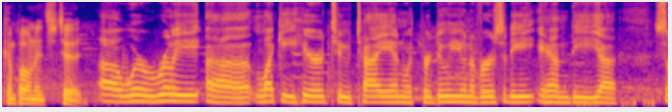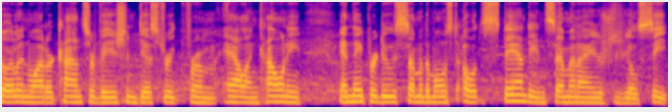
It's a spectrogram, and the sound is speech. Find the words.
components to it. Uh, we're really uh, lucky here to tie in with Purdue University and the uh, Soil and Water Conservation District from Allen County, and they produce some of the most outstanding seminars you'll see.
